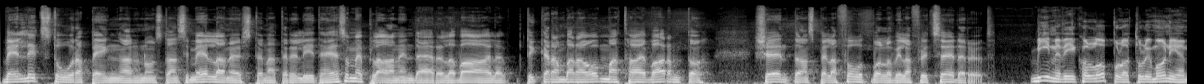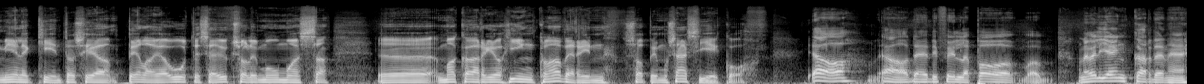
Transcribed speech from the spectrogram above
väldigt stora pengar någonstans i Mellanöstern. Att är det lite här som är planen där eller vad? Eller tycker han bara om att ha det varmt och skönt när han spelar fotboll och vill ha flytta söderut? Viime viikon lopulla tuli monia mielenkiintoisia pelaaja-uutisia. Yksi oli muun muassa äh, Makario Hinklaverin sopimus SJK. Ja, ja, det de fyller på. Han är väl jänkar den här.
